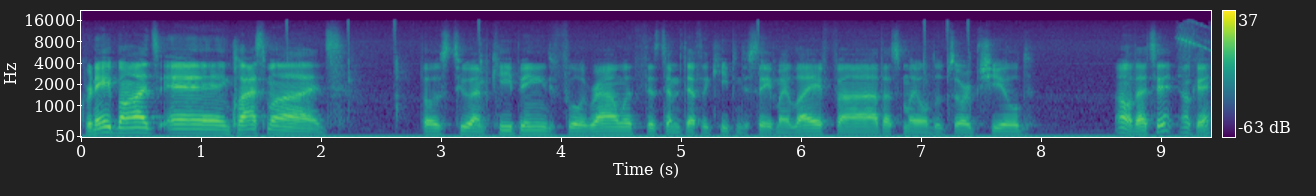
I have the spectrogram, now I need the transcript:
Grenade mods and class mods. Those two I'm keeping to fool around with. This I'm definitely keeping to save my life. Uh, that's my old absorb shield. Oh, that's it? Okay.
